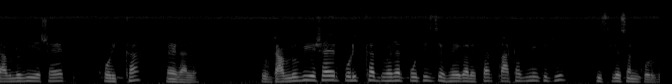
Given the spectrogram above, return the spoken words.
ডাব্লিউবিএসআইয়ের পরীক্ষা হয়ে গেল। তো ডাব্লিউবিএসআইয়ের পরীক্ষা দু হাজার পঁচিশ যে হয়ে গেল, তার কাট অফ নিয়ে কিছু বিশ্লেষণ করব।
